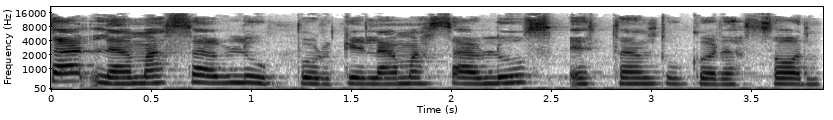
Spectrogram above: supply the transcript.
Comienza la masa blues porque la masa blues está en tu corazón.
